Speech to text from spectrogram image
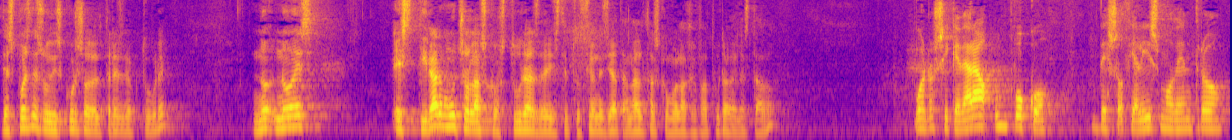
después de su discurso del 3 de octubre? ¿No, no es estirar mucho las costuras de instituciones ya tan altas como la jefatura del Estado? Bueno, si quedara un poco de socialismo dentro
